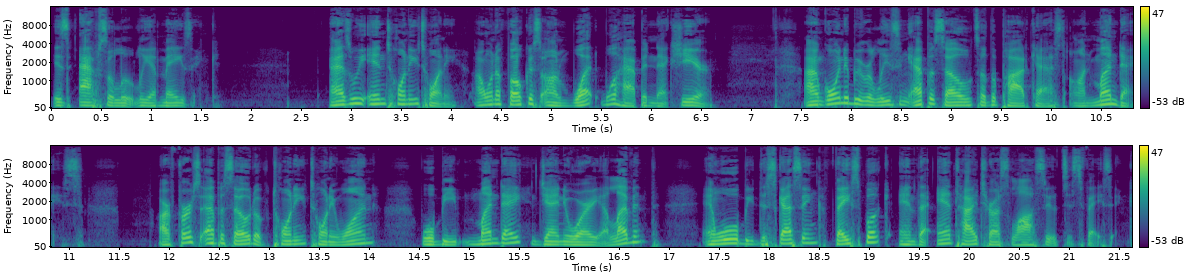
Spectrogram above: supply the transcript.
is absolutely amazing. As we end 2020, I want to focus on what will happen next year. I'm going to be releasing episodes of the podcast on Mondays. Our first episode of 2021 will be Monday, January 11th, and we'll be discussing Facebook and the antitrust lawsuits it's facing.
